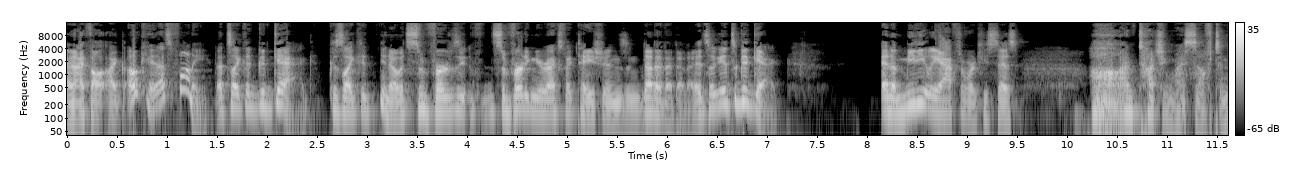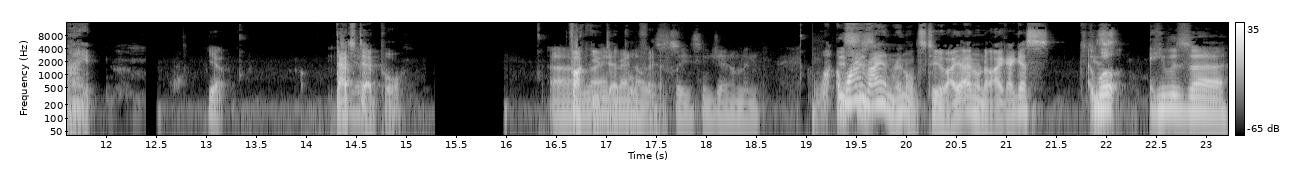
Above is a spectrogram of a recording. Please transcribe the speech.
And I thought, like, okay, that's funny. That's like a good gag because, like, it, you know, it's subverting subverting your expectations and da da da da. It's a it's a good gag. And immediately afterward, he says, "Oh, I'm touching myself tonight." Yep. That's Yep. Deadpool. Uh, Fuck you, Deadpool Reynolds, fans. ladies and gentlemen. Why, why is- Ryan Reynolds too? I, I don't know. I, I guess. he's- Well, he was. uh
